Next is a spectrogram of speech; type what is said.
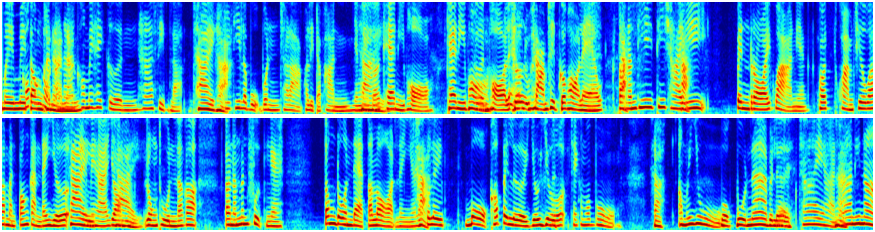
ไม่ไม่ต้องเขขกำหนาดแล้วนั้นเขาไม่ให้เกิน 50 ละ ใช่ค่ะ ที่ที่ระบุบนฉลากผลิตภัณฑ์ ยังไงใช่ก็แค่นี้พอ แค่นี้พอ เกินพอแล้วเกินด้วยสามสิบก็พอแล้ว ตอนนั้นที่ที่ใช้ค่ะเป็นร้อยกว่าเนี่ย เพราะความเชื่อว่ามันป้องกันได้เยอะใช่ไหมคะยอมใช่ลงทุนแล้วก็ตอนนั้นมันฝึกไงต้องโดนแดดตลอดอะไรเงี้ยค่ะเราก็เลยโบกเข้าไปเลยเยอะๆ ใช้คำว่าโบก ค่ะ เอาไม่อยู่โบกปูนหน้าไปเลยโบกใช่ค่ะค่ะ หน้านี่หนา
